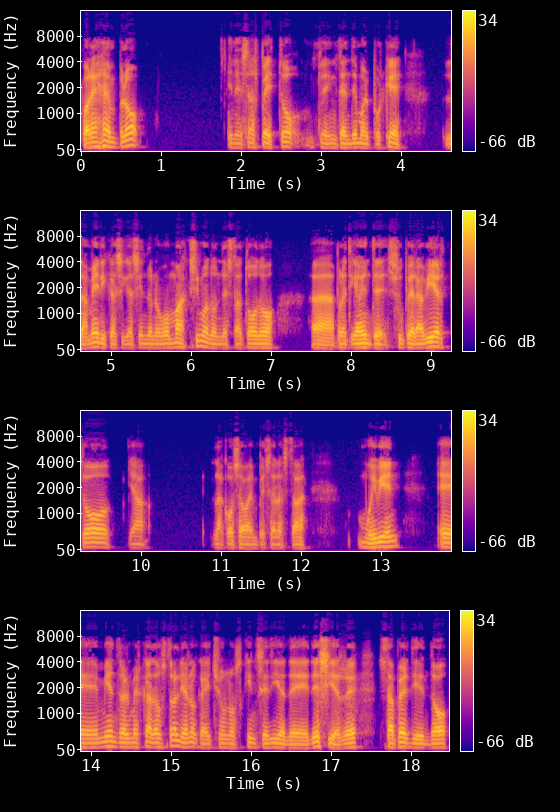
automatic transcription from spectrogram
Por ejemplo, en ese aspecto entendemos el por qué la América sigue siendo nuevo máximo, donde está todo uh, prácticamente súper abierto, ya la cosa va a empezar a estar muy bien. Eh, mientras el mercado australiano, que ha hecho unos 15 días de, de cierre, está perdiendo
